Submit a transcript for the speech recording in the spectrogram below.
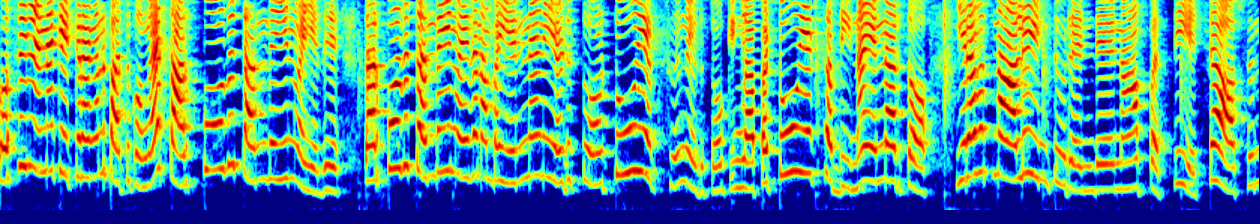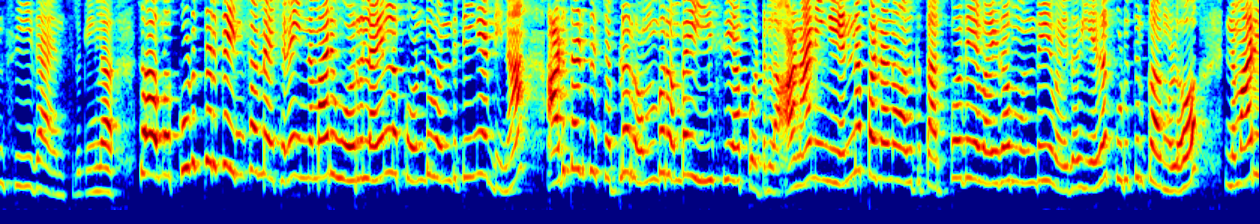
கொஸ்டின் என்ன கேட்குறாங்கன்னு பார்த்துக்கோங்க தற்போது தந்தையின் வயது. தற்போது தந்தையின் வயதை நம்ம என்னன்னு எடுத்தோம்? டூ எக்ஸ்ன்னு எடுத்தோம். ஓகேங்களா அப்போ டூ எக்ஸ் அப்படின்னா என்ன அர்த்தம்? இருபத்தி நாலு இன்ட்டு ரெண்டு நாற்பத்தி எட்டு ஆப்ஷன் சி தான் ஆன்சர் ஓகேங்களா ஸோ அவங்க கொடுத்துருக்க இன்ஃபர்மேஷனை இந்த மாதிரி ஒரு லைனில் கொண்டு வந்துட்டீங்க அப்படின்னா அடுத்தடுத்த ஸ்டெப் ஸ்டெப்பில் ரொம்ப ரொம்ப ஈஸியாக போட்டுடலாம். ஆனால் நீங்கள் என்ன பண்ணணும்? அதுக்கு தற்போதைய வயதோ முந்தைய வயதோ எதை கொடுத்துருக்காங்களோ இந்த மாதிரி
